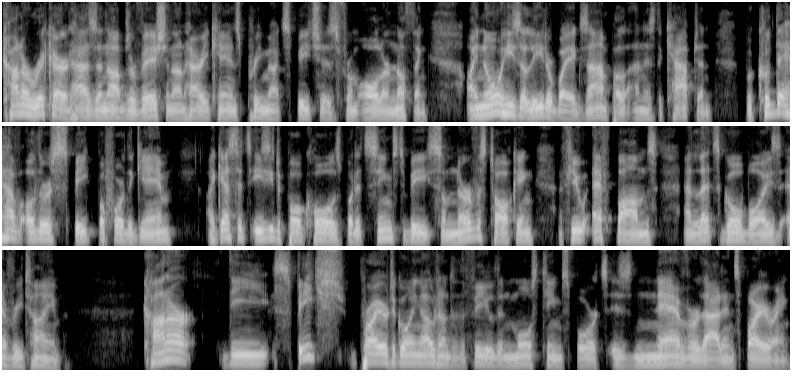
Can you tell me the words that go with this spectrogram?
Connor Rickard has an observation on Harry Kane's pre-match speeches from All or Nothing. I know he's a leader by example and is the captain, but could they have others speak before the game? I guess it's easy to poke holes, but it seems to be some nervous talking, a few f bombs, and let's go, boys, every time. Connor, the speech prior to going out onto the field in most team sports is never that inspiring.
